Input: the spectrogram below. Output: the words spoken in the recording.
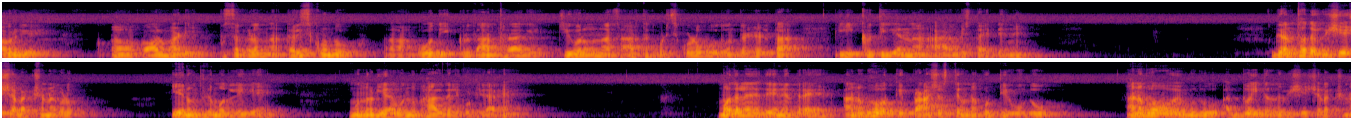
ಅವರಿಗೆ ಕಾಲ್ ಮಾಡಿ ಪುಸ್ತಕಗಳನ್ನು ತರಿಸಿಕೊಂಡು ಓದಿ ಕೃತಾರ್ಥರಾಗಿ ಜೀವನವನ್ನು ಸಾರ್ಥಕಪಡಿಸಿಕೊಳ್ಳಬಹುದು ಅಂತ ಹೇಳ್ತಾ ಈ ಕೃತಿಯನ್ನು ಆರಂಭಿಸ್ತಾ ಇದ್ದೇನೆ. ಗ್ರಂಥದ ವಿಶೇಷ ಲಕ್ಷಣಗಳು ಏನು ಅಂತೇಳಿ ಮೊದಲಿಗೆ ಮುನ್ನುಡಿಯ ಒಂದು ಭಾಗದಲ್ಲಿ ಕೊಟ್ಟಿದ್ದಾರೆ. ಮೊದಲನೇದೇನೆಂದರೆ ಅನುಭವಕ್ಕೆ ಪ್ರಾಶಸ್ತ್ಯವನ್ನು ಕೊಟ್ಟಿರುವುದು. ಅನುಭವವೆಂಬುದು ಅದ್ವೈತದ ವಿಶೇಷ ಲಕ್ಷಣ.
